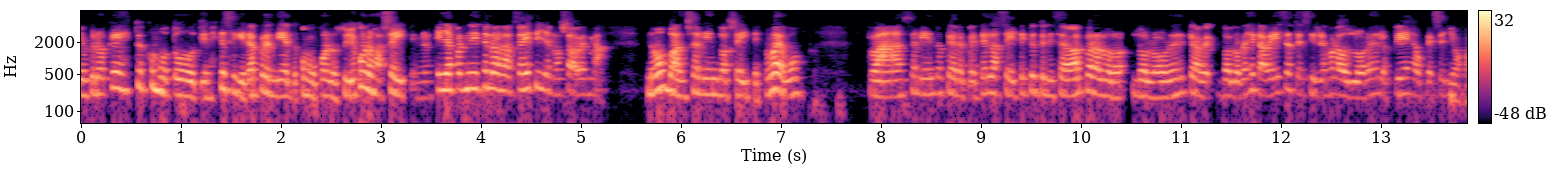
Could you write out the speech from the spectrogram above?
yo creo que esto es como todo, tienes que seguir aprendiendo, como con lo suyo con los aceites. No es que ya aprendiste los aceites y ya no sabes más. No, van saliendo aceites nuevos, va saliendo que de repente el aceite que utilizabas para los dolores de, dolores de cabeza te sirve para los dolores de los pies o qué sé yo.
